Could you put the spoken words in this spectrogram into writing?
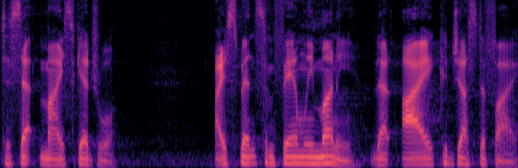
to set my schedule. I spent some family money that I could justify.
